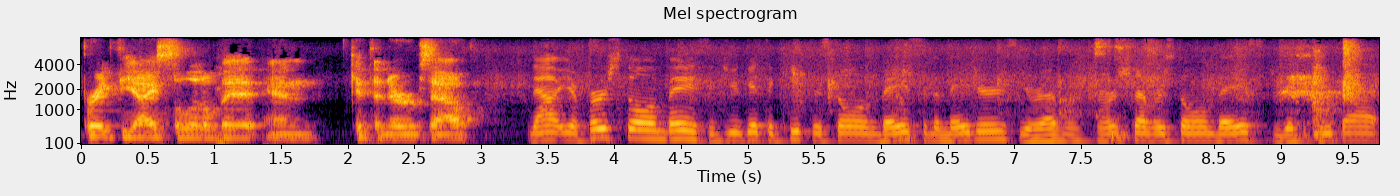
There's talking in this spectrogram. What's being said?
break the ice a little bit, and get the nerves out. Now, your first stolen base, did you get to keep the stolen base in the majors? Your ever first ever stolen base, did you get to keep that?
